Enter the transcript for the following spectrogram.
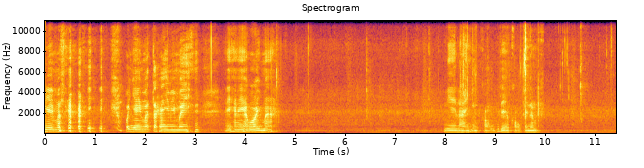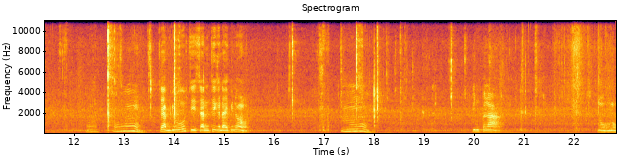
ใหญ่มาตายพ่อใหญ่มาตายใหม่ๆให้ให้อร่อยมามีอะไรหิวเขาไปแล้วเขาไปน้ำอืมอืมแซ่บอยู่สีสันที่กระไดพี่น้อง อืมกินปลาร้าหนูหนู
